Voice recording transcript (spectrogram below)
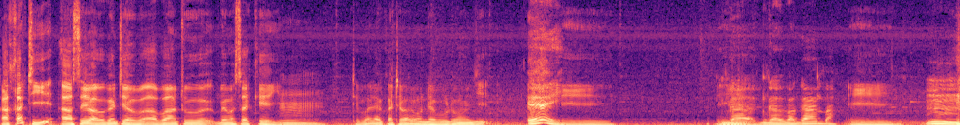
kakati asabye bavuga nti aba- abantu bemasaka eyo Mm. tebaleka tebalonda bulungi. Hey, Eh, nga bagamba. Eh, Mm.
